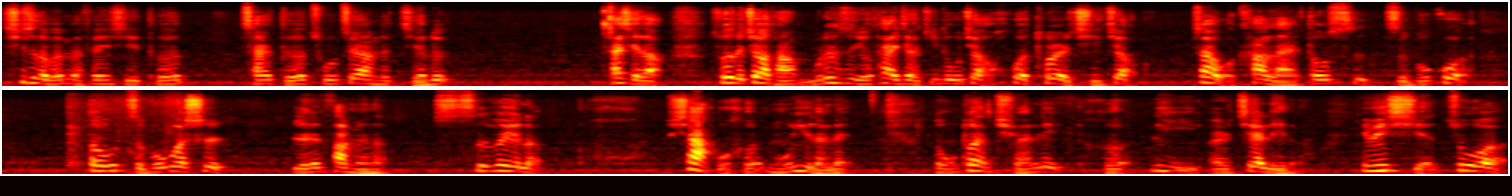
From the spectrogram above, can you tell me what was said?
细致的文本分析，得才得出这样的结论。他写道：“所有的教堂，无论是犹太教、基督教或土耳其教，在我看来都是只不过。”都只不过是人发明的，是为了吓唬和奴役人类、垄断权力和利益而建立的。因为写作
